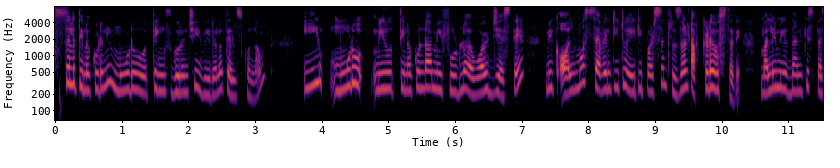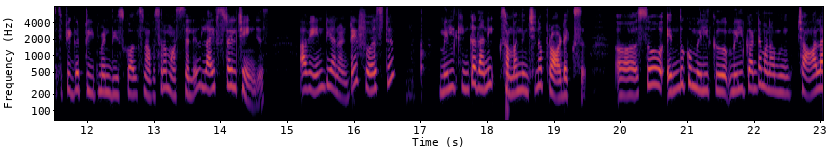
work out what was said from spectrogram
అస్సలు తినకూడని మూడు థింగ్స్ గురించి ఈ వీడియోలో తెలుసుకుందాం. ఈ మూడు మీరు తినకుండా మీ ఫుడ్లో అవాయిడ్ చేస్తే మీకు almost seventy to eighty percent result అక్కడే వస్తుంది. మళ్ళీ మీరు దానికి స్పెసిఫిక్గా ట్రీట్మెంట్ తీసుకోవాల్సిన అవసరం అస్సలేదు లైఫ్ స్టైల్ చేంజెస్ అవి ఏంటి అని అంటే ఫస్ట్ మిల్క్ ఇంకా దానికి సంబంధించిన ప్రోడక్ట్స్ సో ఎందుకు మిల్క్ మిల్క్ అంటే మనం చాలా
